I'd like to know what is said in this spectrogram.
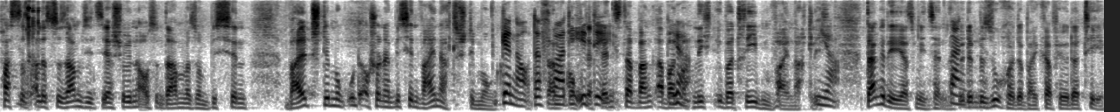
passt das alles zusammen, sieht sehr schön aus und da haben wir so ein bisschen Waldstimmung und auch schon ein bisschen Weihnachtsstimmung. Genau, das Dann war die auf Idee. der Fensterbank, aber ja. noch nicht übertrieben weihnachtlich. Ja. Danke dir, Jasmin Zentner, für den Besuch heute bei Kaffee oder Tee.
